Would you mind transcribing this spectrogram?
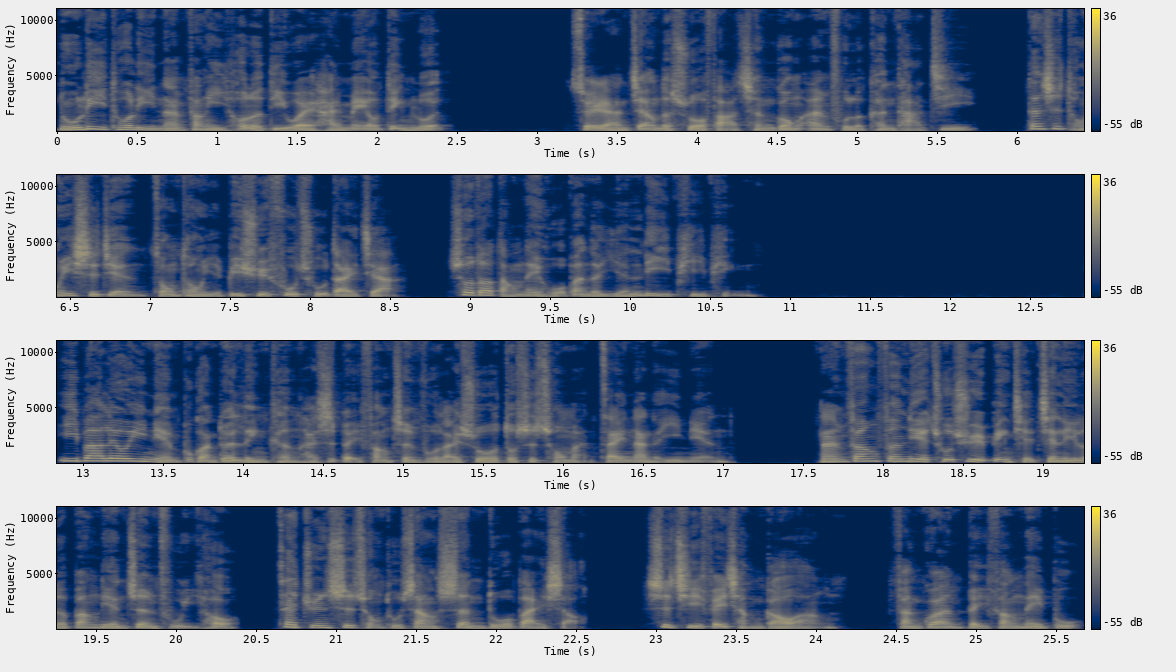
奴隶脱离南方以后的地位还没有定论。虽然这样的说法成功安抚了肯塔基，但是同一时间，总统也必须付出代价，受到党内伙伴的严厉批评。一八六一年，不管对林肯还是北方政府来说，都是充满灾难的一年。南方分裂出去，并且建立了邦联政府以后，在军事冲突上胜多败少，士气非常高昂。反观北方内部，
